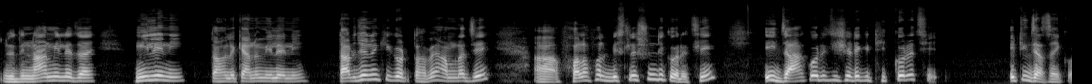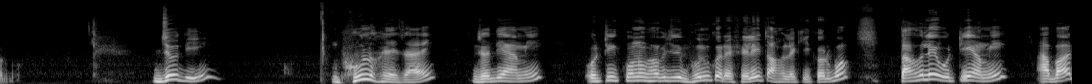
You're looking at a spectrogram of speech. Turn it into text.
যদি না মিলে যায়, মিলেনি, তাহলে কেন মিলেনি? তার জন্য কি করতে হবে? আমরা যে ফলাফল বিশ্লেষণটি করেছি, এই যা করেছি সেটা কি ঠিক করেছি? এটি যাচাই করব। যদি ভুল হয়ে যায়, যদি আমি ওটি কোনোভাবে যদি ভুল করে ফেলি, তাহলে কি করব? তাহলে ওটি আমি আবার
